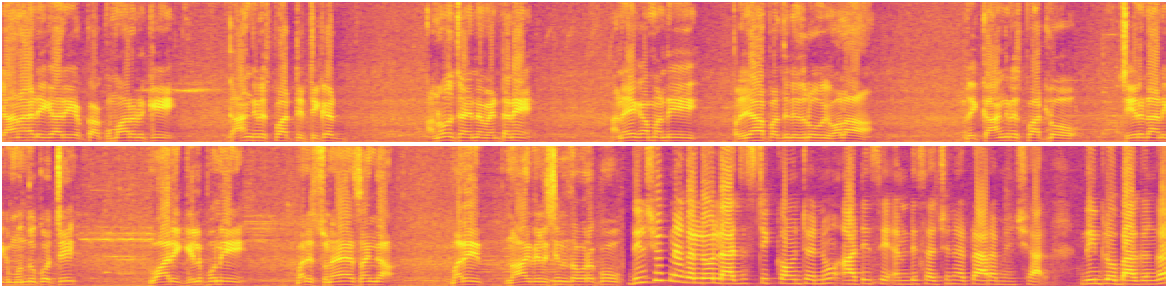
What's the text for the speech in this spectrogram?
జానాడి గారి యొక్క కుమారునికి కాంగ్రెస్ పార్టీ టికెట్ అనౌన్స్ అయిన వెంటనే అనేక మంది ప్రజాప్రతినిధులు ఇవాళ మరి కాంగ్రెస్ పార్టీలో చేరడానికి ముందుకొచ్చి వారి గెలుపుని మరి సునాయాసంగా మరి నాకు తెలిసినంత వరకు దిల్సుఖ్ నగర్లో లాజిస్టిక్ కౌంటర్ను ఆర్టీసీ ఎండి సజ్జనర్ ప్రారంభించారు. దీంట్లో భాగంగా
